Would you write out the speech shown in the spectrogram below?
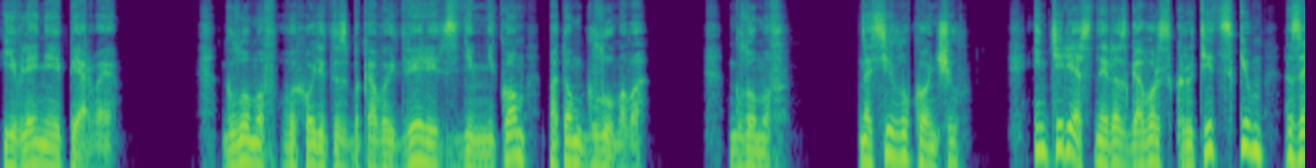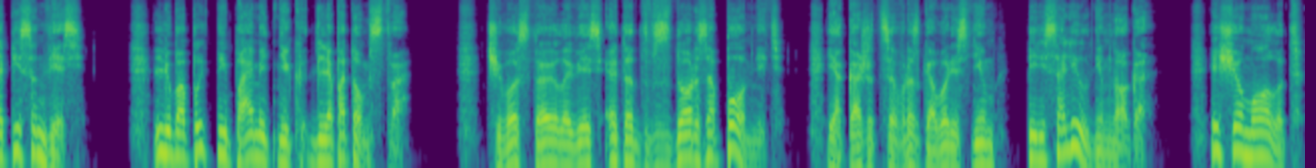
Явление первое. Глумов выходит из боковой двери с дневником, потом Глумова. Глумов. На силу кончил. Интересный разговор с Крутицким записан весь. Любопытный памятник для потомства. Чего стоило весь этот вздор запомнить? Я, кажется, в разговоре с ним пересолил немного. Еще молод,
